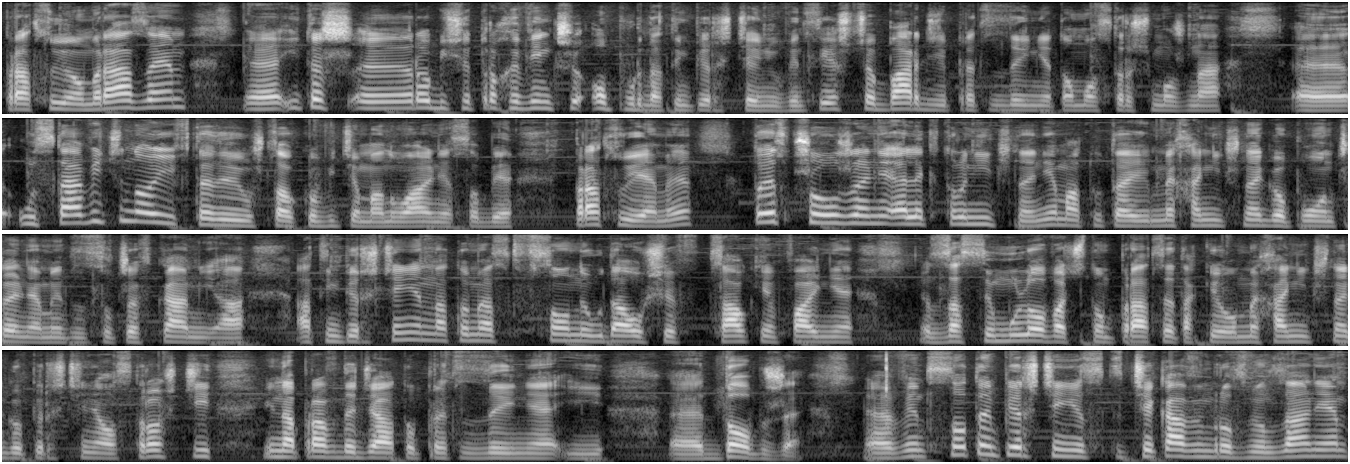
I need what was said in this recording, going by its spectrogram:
pracują razem e, i też e, robi się trochę większy opór na tym pierścieniu, więc jeszcze bardziej precyzyjnie tą ostrość można ustawić, no i wtedy już całkowicie manualnie sobie pracujemy. To jest przełożenie elektroniczne, nie ma tutaj mechanicznego połączenia między soczewkami a, a tym pierścieniem, natomiast w Sony udało się całkiem fajnie zasymulować tą pracę takiego mechanicznego pierścienia ostrości i naprawdę działa to precyzyjnie i e, dobrze. E, Więc no, ten pierścień jest ciekawym rozwiązaniem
